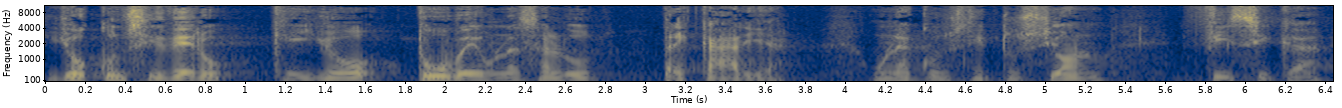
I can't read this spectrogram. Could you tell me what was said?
Yo considero que yo tuve una salud precaria, una constitución física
